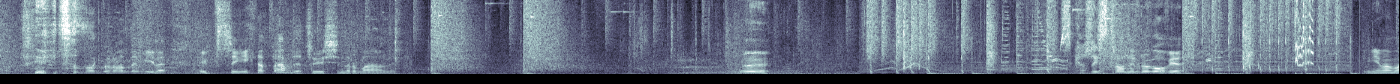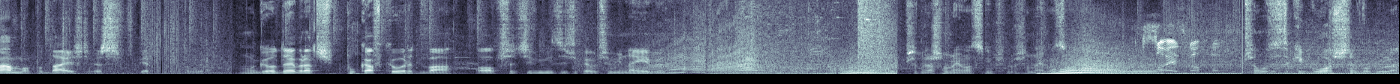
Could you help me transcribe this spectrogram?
co za kurwa debile? Ej, przy nich naprawdę czujesz się normalny. Yy! Każdej strony wrogowie! I Nie mam ammo, poddaję się, wiesz? Wpier... tą grę. Mogę odebrać pukawkę UR2. O, przeciwnicy, ciekawe czy mi najebią. Przepraszam najmocniej, przepraszam najmocniej. Co jest goblin? Czemu to jest takie głośne w ogóle?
